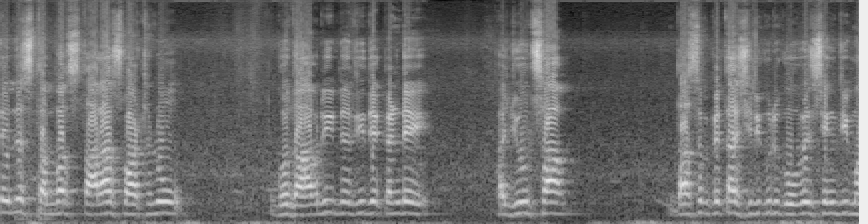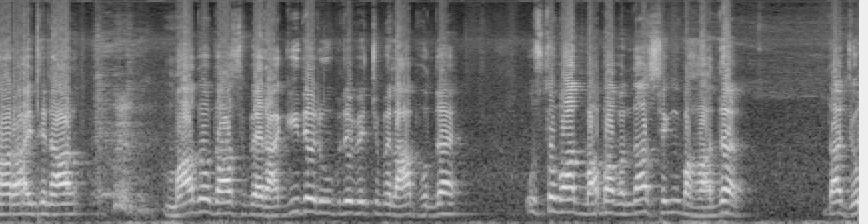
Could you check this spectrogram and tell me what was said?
3 ਸਤੰਬਰ 1708 ਨੂੰ ਗੋਦਾਵਰੀ ਨਦੀ ਦੇ ਕੰਢੇ ਹਜੂਰ ਸਾਹਿਬ ਦਸਮ ਪਿਤਾ ਸ੍ਰੀ ਗੁਰੂ ਗੋਬਿੰਦ ਸਿੰਘ ਜੀ ਮਹਾਰਾਜ ਦੇ ਨਾਲ ਮਾਧੋ ਦਾਸ ਬੈਰਾਗੀ ਦੇ ਰੂਪ ਦੇ ਵਿੱਚ ਮਿਲਾਪ ਹੁੰਦਾ ਹੈ। ਉਸ ਤੋਂ ਬਾਅਦ ਬਾਬਾ ਬੰਦਾ ਸਿੰਘ ਬਹਾਦਰ ਦਾ ਜੋ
